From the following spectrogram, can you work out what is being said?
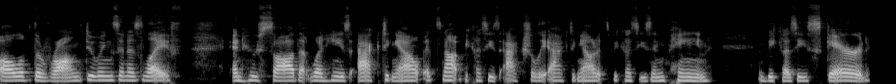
all of the wrongdoings in his life and who saw that when he's acting out, it's not because he's actually acting out, it's because he's in pain and because he's scared.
